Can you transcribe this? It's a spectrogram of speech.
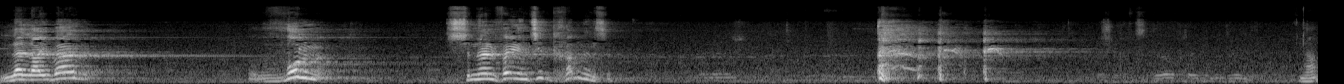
لا العباد الظلم السنة الفين تيد خمس نعم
